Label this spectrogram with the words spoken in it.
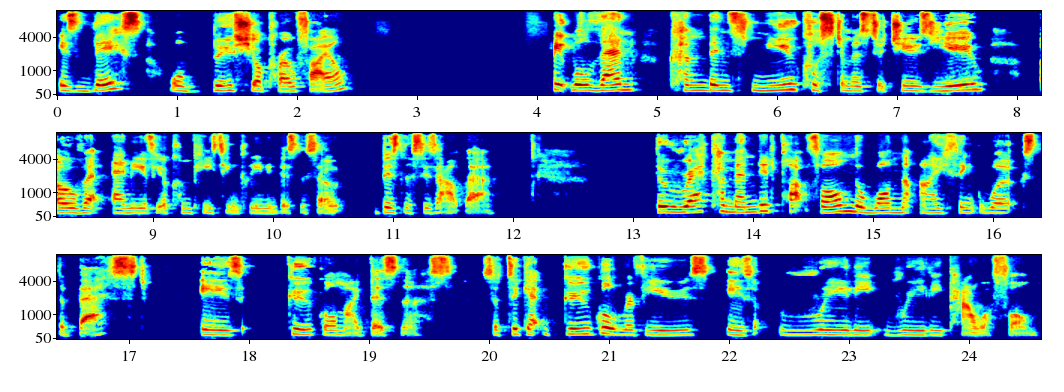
is this will boost your profile. It will then convince new customers to choose you over any of your competing cleaning business businesses out there. The recommended platform, the one that I think works the best, is Google My Business. So to get Google reviews is really, really powerful.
